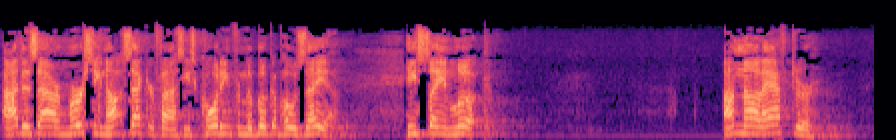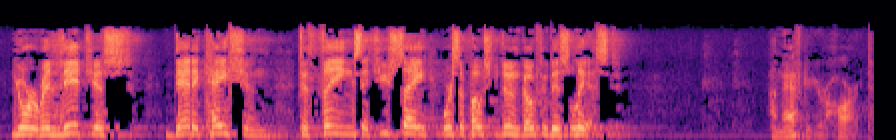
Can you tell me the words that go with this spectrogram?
I desire mercy, not sacrifice. He's quoting from the book of Hosea. He's saying, Look, I'm not after your religious dedication to things that you say we're supposed to do and go through this list. I'm after your heart.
